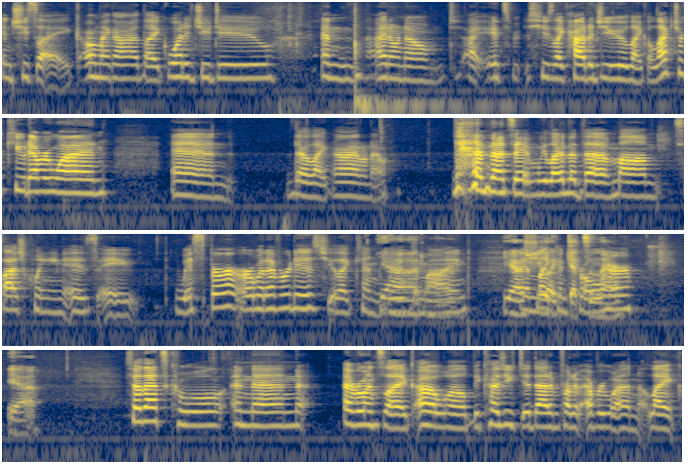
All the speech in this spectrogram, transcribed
and she's like, "Oh my god, like, what did you do?" And I don't know. I, it's she's like, "How did you like electrocute everyone?" And they're like, "I don't know." and that's it. And We learned that the mom slash queen is a whisper or whatever it is. She like can Yeah, read the know. mind Yeah, and she like, like, gets in control there. her. Yeah. So that's cool. And then everyone's like, "Oh, well, because you did that in front of everyone, like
